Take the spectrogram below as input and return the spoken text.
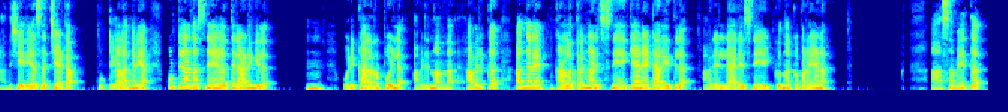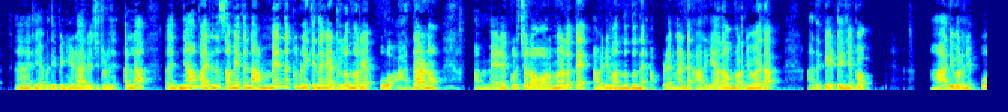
അത് ശരിയാ സച്ചേട്ടാ കുട്ടികൾ അങ്ങനെയാ. കുട്ടികളുടെ സ്നേഹത്തിലാണെങ്കിൽ ഒരു ഒരു കലർപ്പുമില്ല അവർ നന്ന അവർക്ക് അങ്ങനെ കള്ളത്തരം കാണിച്ച് സ്നേഹിക്കാനായിട്ട് അറിയത്തില്ല. അവരെല്ലാരെയും സ്നേഹിക്കും എന്നൊക്കെ പറയണം. ആ സമയത്ത് രേവതി പിന്നീട് ആലോചിച്ചിട്ട് പറഞ്ഞു അല്ല ഞാൻ വരുന്ന സമയത്ത് എന്റെ അമ്മയെന്നൊക്കെ വിളിക്കുന്ന കേട്ടല്ലോ എന്ന് പറയാം. ഓ അതാണോ? അമ്മേനെ കുറിച്ചുള്ള ഓർമ്മകളൊക്കെ അവന് വന്നു തന്നെ. അപ്പോഴെങ്ങാണ്ട് അറിയാതാവും പറഞ്ഞു പോയതാ. അത് കേട്ട് കഴിഞ്ഞപ്പം ആദ്യം പറഞ്ഞു ഓ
